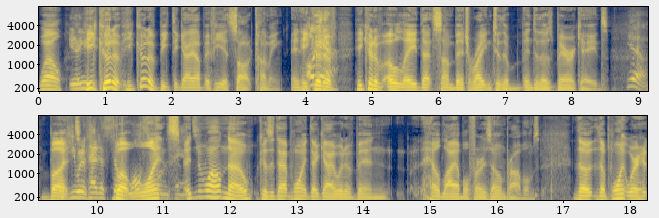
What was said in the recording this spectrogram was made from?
Well, you know, you, he could have he could have beat the guy up if he had saw it coming, and he Oh, could yeah. have he could have olayed that some bitch right into the into those barricades. yeah, But he would have had a but once, well, no, because at that point that guy would have been held liable for his own problems. the The point where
